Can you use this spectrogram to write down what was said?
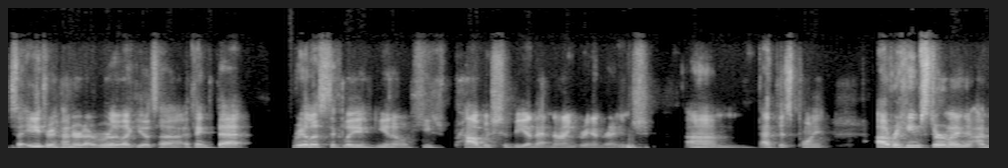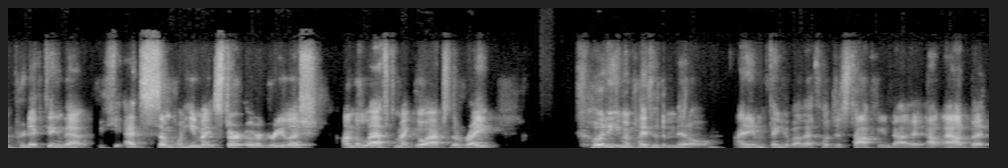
So 8,300, I really like Jota. I think that realistically, you know, he probably should be in that nine grand range um, at this point. Uh, Raheem Sterling, I'm predicting that he, at some point he might start over Grealish on the left, might go out to the right, could even play through the middle. I didn't even think about that until just talking about it out loud, but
